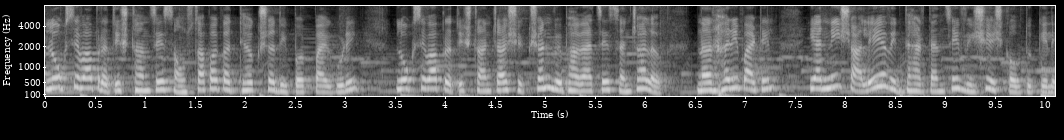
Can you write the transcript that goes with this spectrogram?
लोकसेवा प्रतिष्ठानचे संस्थापक अध्यक्ष दीपक पायगुडे लोकसेवा प्रतिष्ठानच्या शिक्षण विभागाचे संचालक नरहरी पाटील यांनी शालेय विद्यार्थ्यांचे विशेष कौतुक केले.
